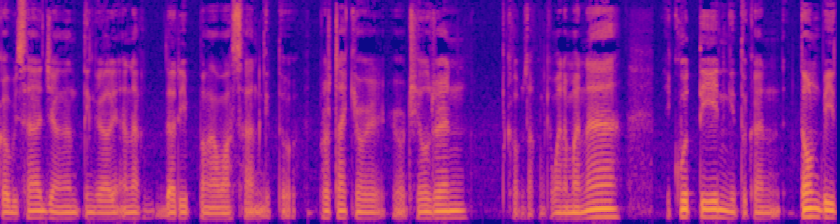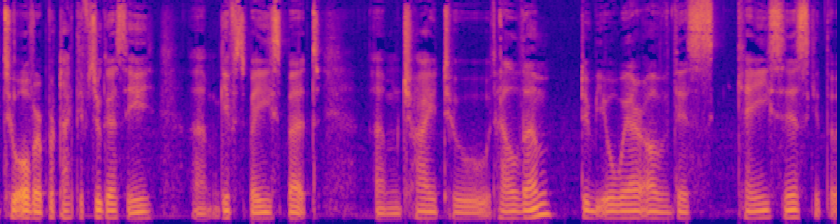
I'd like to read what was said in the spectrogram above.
kalau bisa jangan tinggalin anak dari pengawasan gitu. Protect your your children kalau misalkan ke mana-mana ikutin gitu kan. Don't be too overprotective juga sih. Um, give space but um, try to tell them to be aware of this cases gitu.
